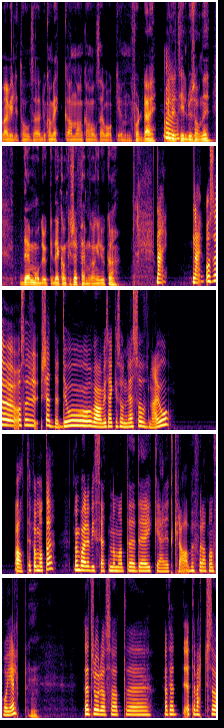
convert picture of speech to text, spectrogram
være villig til å holde seg Du kan vekke han, og han kan holde seg våken for deg, eller til du sovner. Det må du Det kan ikke skje fem ganger i uka. Nei. Nei. Og så skjedde det jo Hva hvis jeg ikke sovner? Jeg sovna jo alltid, på en måte. Men bare vissheten om at det, det ikke er et krav for at man får hjelp. Mm. Jeg tror også at, eh, at jeg etter hvert så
